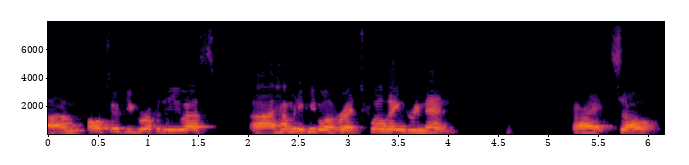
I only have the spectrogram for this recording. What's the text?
Um, also, if you grew up in the US, uh, how many people have read 12 Angry Men? All right, so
